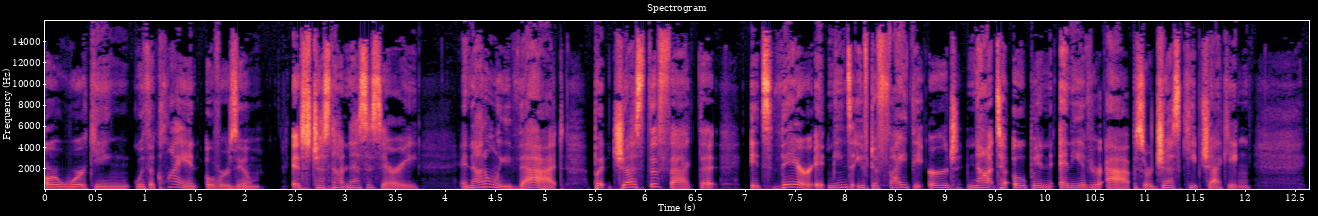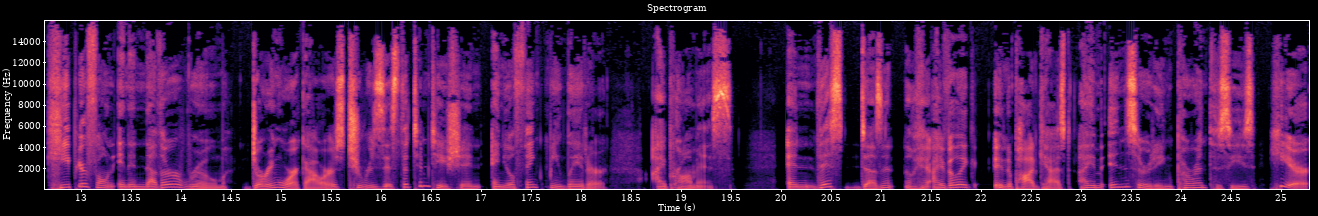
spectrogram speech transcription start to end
or working with a client over Zoom. It's just not necessary. And not only that, but just the fact that it's there, it means that you have to fight the urge not to open any of your apps or just keep checking. Keep your phone in another room during work hours to resist the temptation, and you'll thank me later. I promise. And this doesn't, I feel like in a podcast, I am inserting parentheses here.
